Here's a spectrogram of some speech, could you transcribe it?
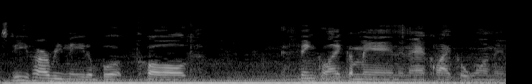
Steve Harvey made a book called Think Like a Man and Act Like a Woman,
